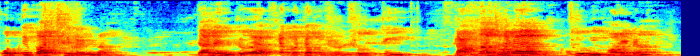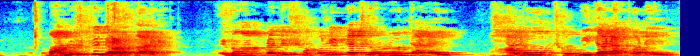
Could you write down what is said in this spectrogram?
করতে পারছিলেন না। জানেন তো, একটা কথা ভীষণ সত্যি, টাকা ছাড়া ছবি হয় না। মানুষকে দরকার এবং আপনাদের সকলের কাছে অনুরোধ জানাই, ভালো ছবি যারা করেন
